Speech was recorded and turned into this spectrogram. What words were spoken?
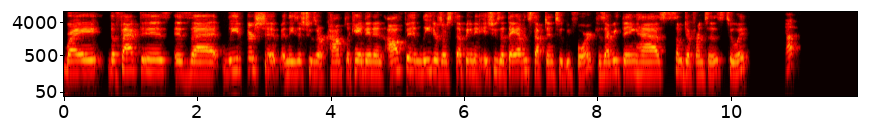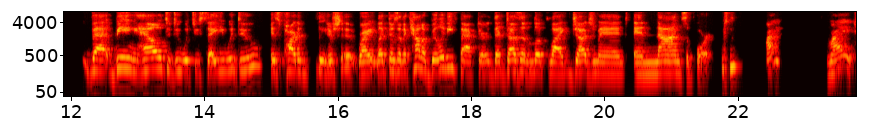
right the fact is is that leadership and these issues are complicated and often leaders are stepping into issues that they haven't stepped into before because everything has some differences to it Yep. That being held to do what you say you would do is part of leadership, right? Like there's an accountability factor that doesn't look like judgment and non support. right. Right.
